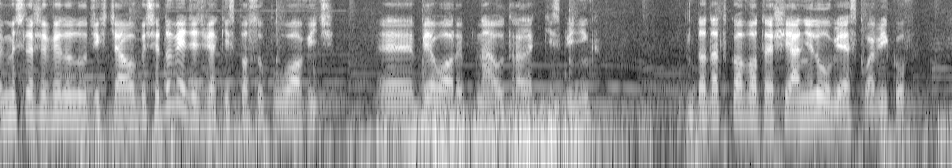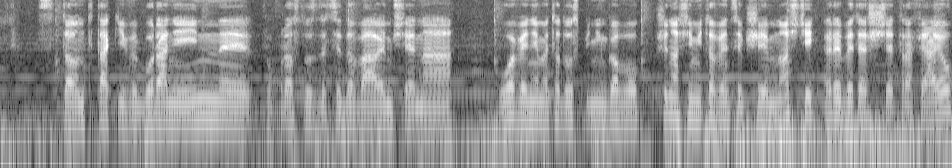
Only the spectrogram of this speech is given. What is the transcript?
y, myślę, że wielu ludzi chciałoby się dowiedzieć, w jaki sposób łowić y, białoryb na ultralekki spinning. Dodatkowo też ja nie lubię spławików, stąd taki wybór, a nie inny. Po prostu zdecydowałem się na łowienie metodą spinningową. Przynosi mi to więcej przyjemności. Ryby też się trafiają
